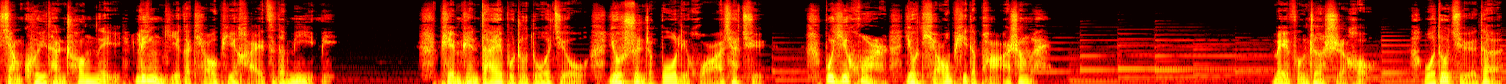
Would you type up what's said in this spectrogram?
想窥探窗内另一个调皮孩子的秘密，偏偏待不住多久，又顺着玻璃滑下去，不一会儿又调皮的爬上来。每逢这时候，我都觉得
